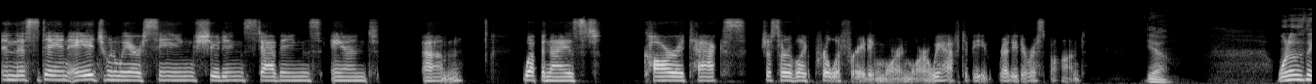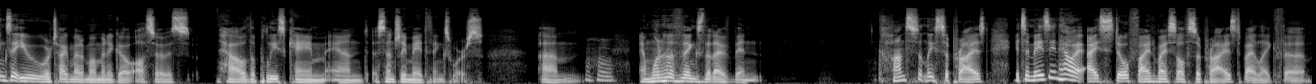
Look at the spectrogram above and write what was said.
in this day and age when we are seeing shootings, stabbings, and um, weaponized car attacks just sort of like proliferating more and more, we have to be ready to respond. Yeah. One of the things that you were talking about a moment ago also is how the police came and essentially made things worse. Um, mm-hmm. And one of the things that I've been constantly surprised, it's amazing how I, I still find myself surprised by like the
